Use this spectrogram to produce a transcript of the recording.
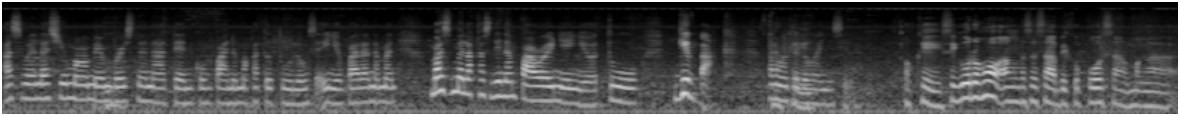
as well as yung mga members na natin kung paano makatutulong sa inyo para naman mas malakas din ang power ninyo to give back para Okay. matulungan niyo sila. Okay, siguro ho ang masasabi ko po sa mga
